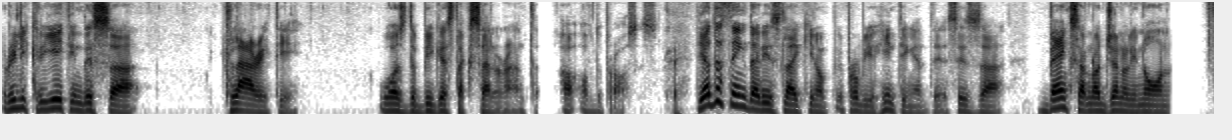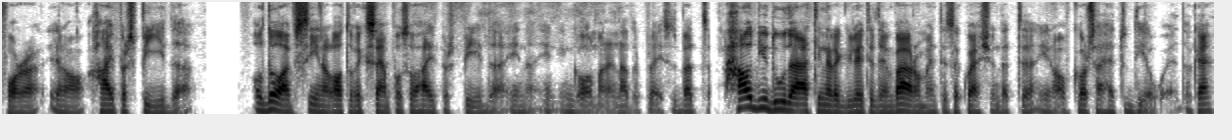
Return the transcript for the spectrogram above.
really creating this uh, clarity was the biggest accelerant of, of the process okay. the other thing that is like you know probably hinting at this is uh, banks are not generally known for uh, you know hyper speed although I've seen a lot of examples of hyperspeed uh, in, uh, in, in, Goldman and other places. But how do you do that in a regulated environment is a question that, uh, you know, of course I had to deal with, okay?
